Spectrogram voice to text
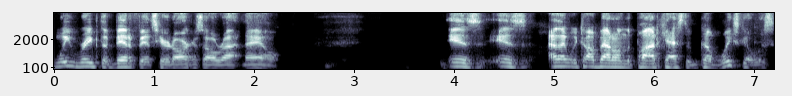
we reap the benefits here at Arkansas right now, is is I think we talked about on the podcast a couple weeks ago was,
